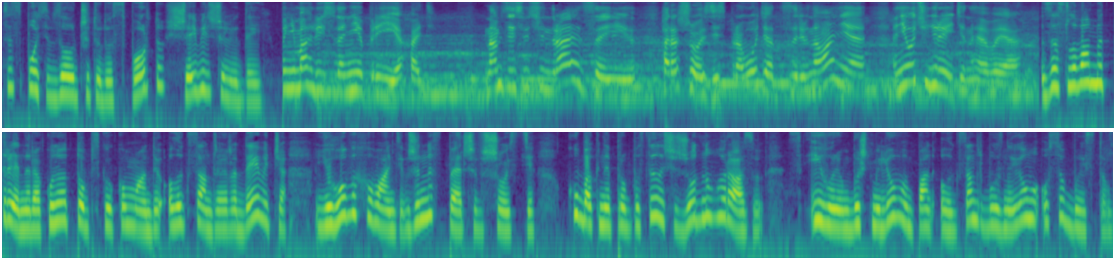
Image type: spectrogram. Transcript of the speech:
це спосіб залучити до спорту ще більше людей. Мы не могли сюда не приехать. Нам здесь очень нравится и хорошо здесь проводят соревнования. Они очень рейтинговые. За словами тренера конотопської команди Олександра Радевича, його вихованці вже не вперше в шості. Кубок не пропустили ще жодного разу. З Ігорем Бишмільовим пан Олександр був знайомий особисто.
